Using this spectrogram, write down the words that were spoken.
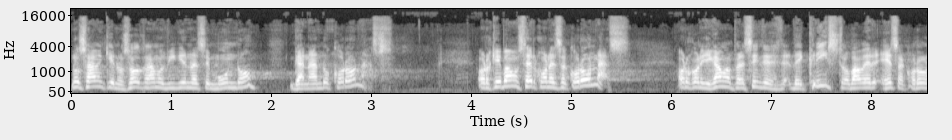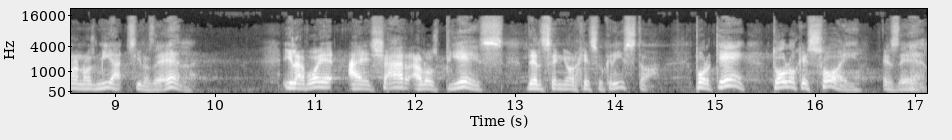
¿No saben que nosotros estamos viviendo en ese mundo ganando coronas? Ahora, ¿qué vamos a hacer con esas coronas? Ahora, cuando llegamos al presente de Cristo, va a ver, esa corona no es mía, sino de Él. Y la voy a echar a los pies del Señor Jesucristo. ¿Por qué? Todo lo que soy es de Él.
